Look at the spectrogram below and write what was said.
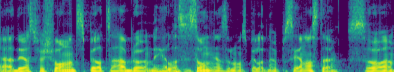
Eh, deras försvar har inte spelat så här bra under hela säsongen som de spelat nu på senaste. Så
